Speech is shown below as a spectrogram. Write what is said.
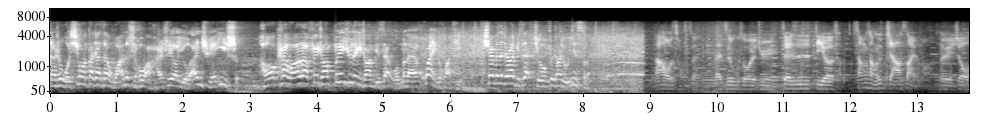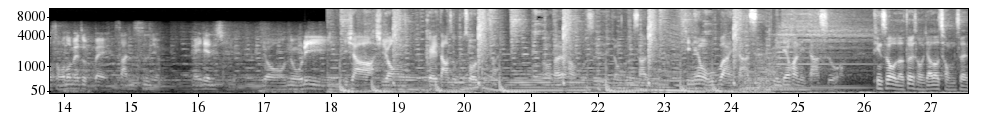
但是我希望大家在玩的时候啊，还是要有安全意识。好看完了非常悲剧的一场比赛，我们来换一个话题。下面的这场比赛就非常有意思了。大家好，我是崇真，来自无所畏惧。这是第二场，上场是加赛嘛，所以就什么都没准备，三四年没练习，有努力一下，希望可以打出不错的比赛。好，大家好，我是永和杀人魔。今天我不把你打死，明天换你打死我。听说我的对手叫做重生，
